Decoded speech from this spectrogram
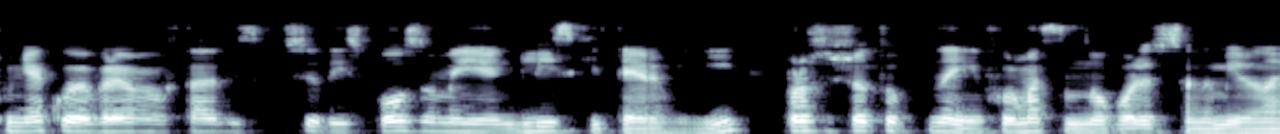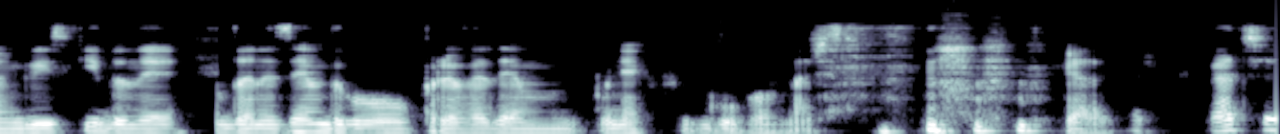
по някое време в тази дискусия да използваме и английски термини, просто защото не, информацията много по-лесно се намира на английски и да не, да не вземем да го преведем по някакъв глупав начин. така да кажа. Така че,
